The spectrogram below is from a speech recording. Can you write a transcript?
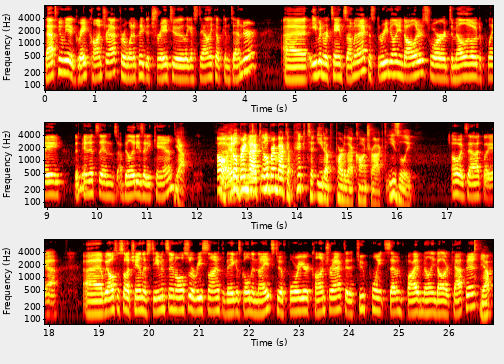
that's gonna be a great contract for Winnipeg to trade to like a Stanley Cup contender. Uh, even retain some of that because three million dollars for Demelo to play the minutes and abilities that he can. yeah. Oh, Uh, it'll bring and I- back it'll bring back a pick to eat up part of that contract easily. Oh, exactly. Yeah. Uh, we also saw Chandler Stephenson also re-sign with the Vegas Golden Knights to a four-year contract at a two point seven five million dollar cap hit. Yep.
